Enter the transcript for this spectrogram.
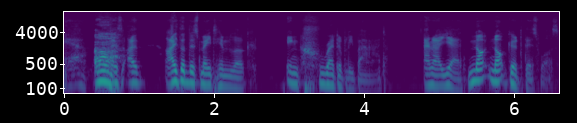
Yeah. Oh. I I thought this made him look incredibly bad. And uh, yeah, not not good this was.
